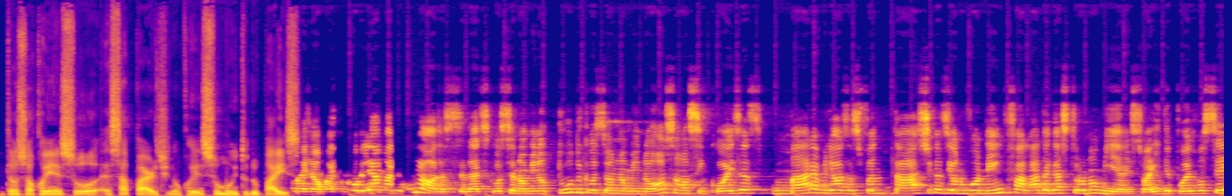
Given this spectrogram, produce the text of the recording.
Então eu só conheço essa parte, não conheço muito do país. Mas é uma escolha maravilhosa. As cidades que você nominou, tudo que você nominou são assim coisas maravilhosas, fantásticas e eu não vou nem falar da gastronomia. Isso aí depois você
